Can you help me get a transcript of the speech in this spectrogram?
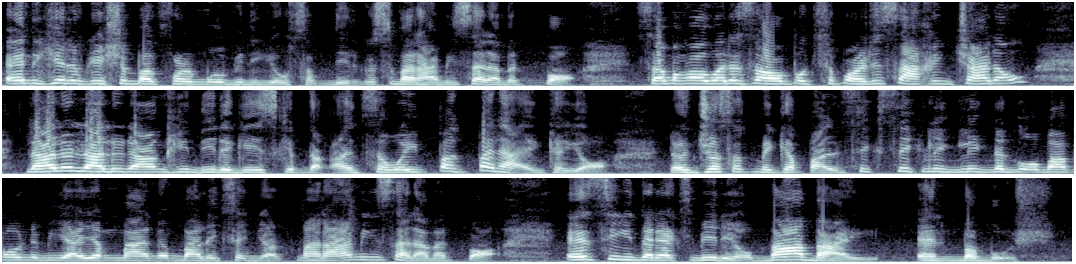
and hit notification bell for more videos update. Kasi maraming salamat po sa mga walang sawang pagsuporta sa aking channel, lalo-lalo na ang hindi nag skip ng ads away pagpalain kayo ng Diyos at may kapal, siksik liglig nag-uumapaw na biyayang manang balik sa inyo at maraming salamat po. And see you in the next video. Bye-bye and babush!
